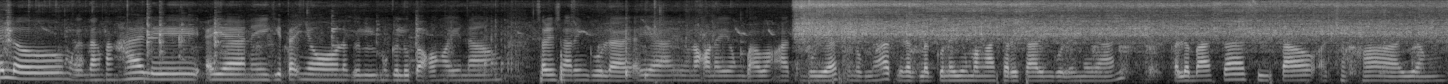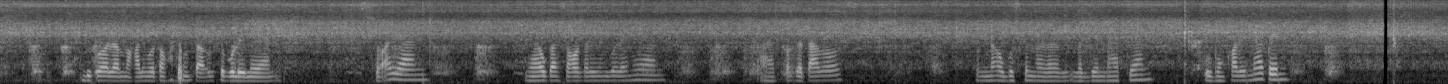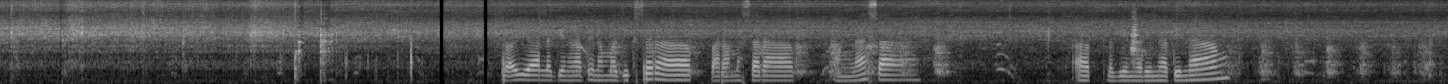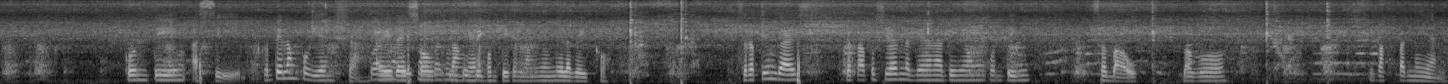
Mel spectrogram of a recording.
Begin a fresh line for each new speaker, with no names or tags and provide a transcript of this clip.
Hello, magandang tanghali. Ayan, nakikita nyo, nag- magluto ako ngayon ng sari-saring gulay. Ayan, yun ako na yung bawang at buyas, sunog na at nilaglag ko na yung mga sari-saring gulay na yan. Kalabasa, sitaw, at saka yung, hindi ko alam, makalimutan ko ng tawag sa gulay na yan. So, ayan, nahugas ako na rin yung gulay na yan. At pagkatapos, pag naubos ko na lagyan lahat yan, bubungkalin natin. So, ayan, lagyan na natin ng magic sarap para masarap ang lasa. At lagyan na rin natin ng konting asin. Konti lang po yan siya. Iodized salt lang yan. Konti lang yung nilagay ko. Sarap yun guys. Katapos yan, lagyan na natin yung konting sabaw bago itakpan na yan.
